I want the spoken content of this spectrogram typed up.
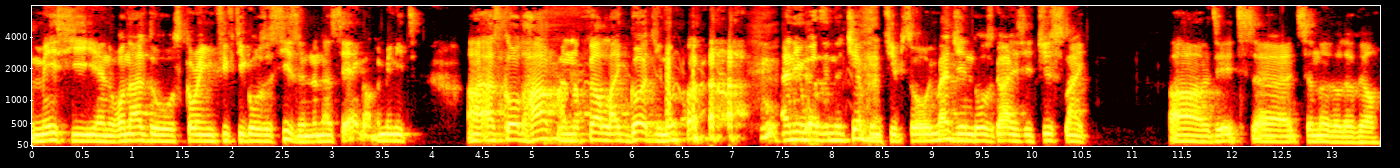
Messi and Ronaldo scoring 50 goals a season, and I say, hang on a minute, I scored half, and I felt like God, you know, and he was in the championship. So imagine those guys. It's just like, uh, it's uh, it's another level.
